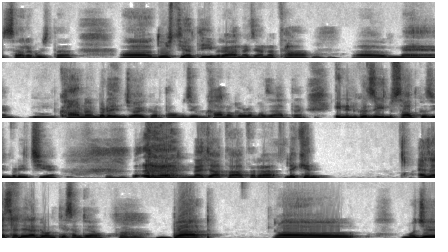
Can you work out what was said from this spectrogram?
सारा कुछ था। दोस्तियाँ थी मेरा आना जाना था आ, मैं खाना में बड़ा इंजॉय करता हूँ मुझे खानों का बड़ा मज़ा आता है। इंडियन कजीन साउथ कजीन बड़ी अच्छी है। मैं जाता आता रहा लेकिन as I said I don't kiss but मुझे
